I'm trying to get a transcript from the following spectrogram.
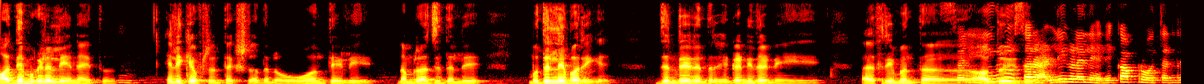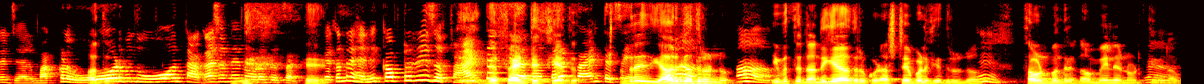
ಮಾಧ್ಯಮಗಳಲ್ಲಿ ಏನಾಯಿತು? ಹೆಲಿಕಾಪ್ಟರ್ ಅಂದ ತಕ್ಷಣ ಅದನ್ನು ಓ ಅಂತೇಳಿ ನಮ್ಮ ರಾಜ್ಯದಲ್ಲಿ ಮೊದಲನೇ ಬಾರಿಗೆ. ಜನರೇನೆಂದರೆ ಗಣಿದಣಿ ಶ್ರೀಮಂತ ಸರ್ ಅದು ಸರ್ ಹಳ್ಳಿಗಳಲ್ಲಿ ಹೆಲಿಕಾಪ್ಟರ್ ಹೋಯ್ತಂದ್ರೆ ಮಕ್ಕಳು ಓಡ್ ಬಂದು ಓ ಅಂತ ಆಕಾಶನೇ ನೋಡೋದು ಸರ್. ಯಾಕಂದ್ರೆ ಹೆಲಿಕಾಪ್ಟರ್ ಇಸ್ ಫ್ಯಾಂಟಸಿ ಅದು. ಫ್ಯಾಂಟಸಿ ಅಂದರೆ ಯಾರಿಗಾದ್ರೂ ಇವತ್ತು ನನಗೆ ಆದರೂ ಕೂಡ ಅಷ್ಟೇ ಬಳಸಿದ್ರು ಸೌಂಡ್ ಬಂದ್ರೆ ನಾವು ಮೇಲೆ ನೋಡ್ತೀವಿ ನಾವು.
